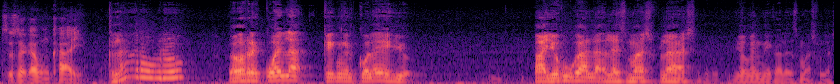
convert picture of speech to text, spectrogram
Eso sacaba un callo. Claro, bro. Pero recuerda que en el colegio, para yo jugar la, la Smash Flash, yo bendiga la Smash Flash.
